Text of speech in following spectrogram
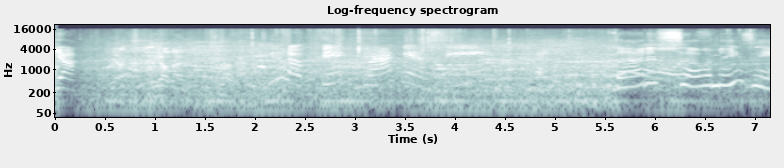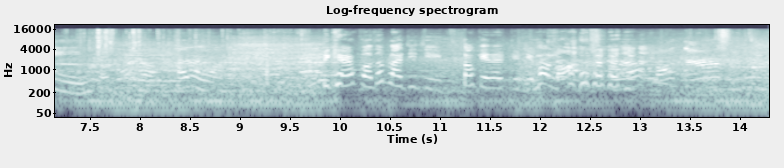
Yeah. Yeah. You have a big dragon, see? That is so amazing. Be careful, the black Gigi. Don't get a Gigi. 冇攞。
